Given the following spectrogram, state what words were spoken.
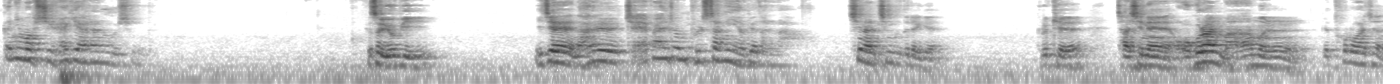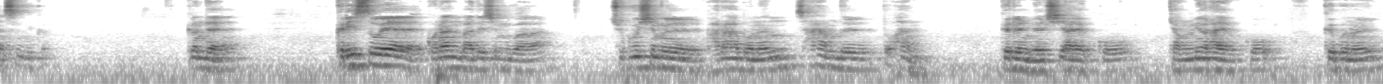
끊임없이 회개하라는 것입니다. 그래서 욥이 이제 나를 제발 좀 불쌍히 여겨달라. 친한 친구들에게 그렇게 자신의 억울한 마음을 토로하지 않습니까? 그런데 그리스도의 고난 받으심과 죽으심을 바라보는 사람들 또한 그를 멸시하였고 경멸하였고 그분을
